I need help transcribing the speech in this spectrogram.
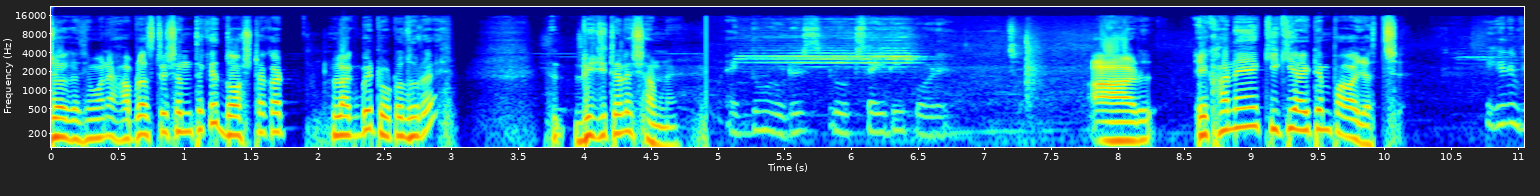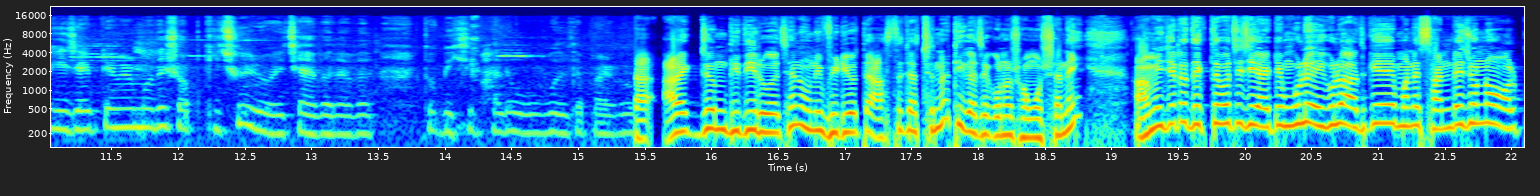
জয়গাছি মানে হাবড়া স্টেশন থেকে দশ টাকা লাগবে টোটো ধরে ডিজিটালের সামনে। একদম রোডের রোড সাইডেই পড়ে। আর এখানে কি কি আইটেম পাওয়া যাচ্ছে? এখানে ভেজ আইটেমের মধ্যে সব কিছুই রয়েছে অ্যাভেলেবেল তো বেশি ভালো ও বলতে পারব। আরেকজন দিদি রয়েছেন উনি ভিডিওতে আসতে যাচ্ছেন না ঠিক আছে কোনো সমস্যা নেই। আমি যেটা দেখতে পাচ্ছি যে আইটেমগুলো এগুলো আজকে মানে সানডের জন্য অল্প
